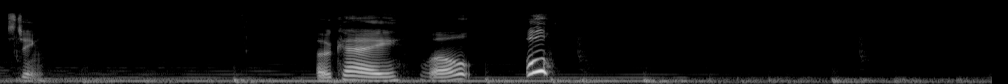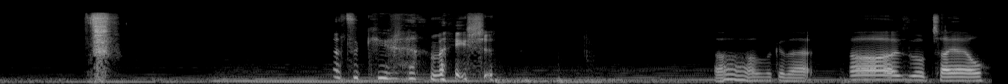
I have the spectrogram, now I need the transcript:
Interesting. Okay, well... Oh! That's a cute animation. Oh, look at that. Oh, his little tail.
